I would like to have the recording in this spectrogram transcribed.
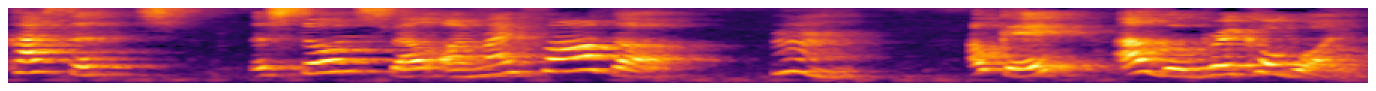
cast a, a stone spell on my father. Hmm. Okay, I'll go break her wand.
